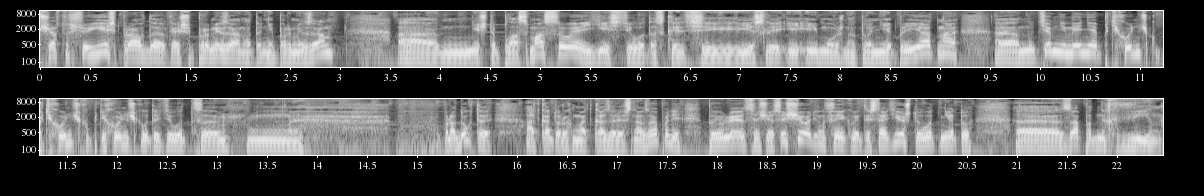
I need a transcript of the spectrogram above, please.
сейчас-то все есть, правда, конечно, пармезан – это не пармезан, а нечто пластмассовое, есть его, так сказать, если и, и можно, то неприятно, а, но, тем не менее, потихонечку, потихонечку, потихонечку немножечко вот эти вот э, продукты, от которых мы отказались на Западе, появляются сейчас. Еще один фейк в этой статье, что вот нету э, западных вин.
